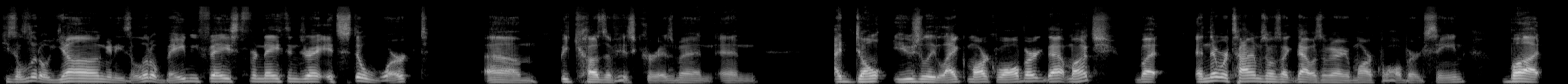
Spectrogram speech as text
he's a little young and he's a little baby faced for Nathan Drake. It still worked um, because of his charisma and and I don't usually like Mark Wahlberg that much, but and there were times I was like, that was a very Mark Wahlberg scene, but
